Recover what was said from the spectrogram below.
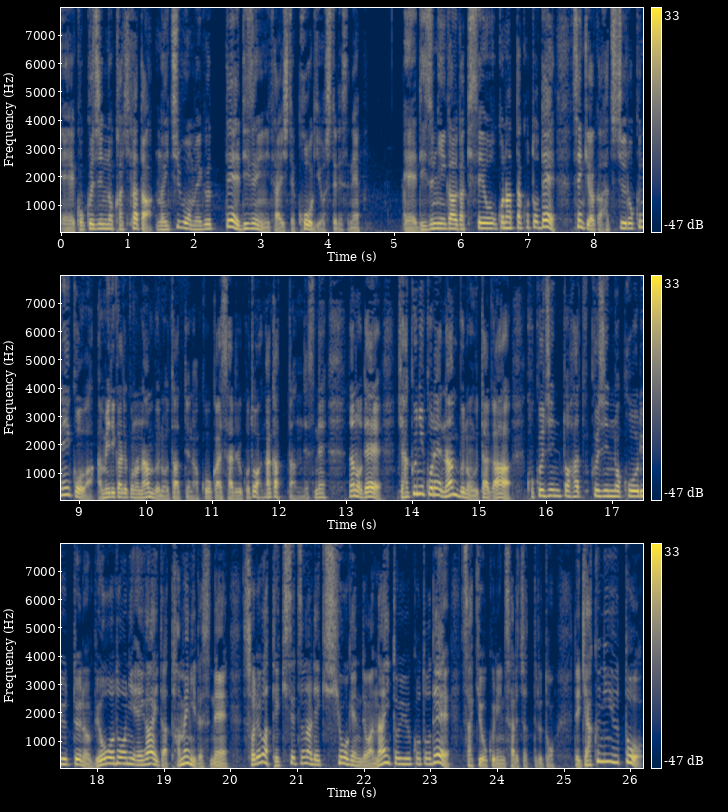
えー、黒人の書き方の一部をめぐってディズニーに対して抗議をしてですね、えー、ディズニー側が規制を行ったことで、1986年以降はアメリカでこの南部の歌っていうのは公開されることはなかったんですね。なので、逆にこれ南部の歌が黒人と白人の交流っていうのを平等に描いたためにですね、それは適切な歴史表現ではないということで、先送りにされちゃってると。で、逆に言うと、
